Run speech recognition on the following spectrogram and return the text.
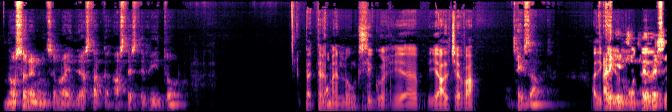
n-o să renunțăm la ideea asta că asta este viitorul. Pe termen da. lung, sigur, e, e altceva. Exact. Adică, adică e un model... trebuie să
